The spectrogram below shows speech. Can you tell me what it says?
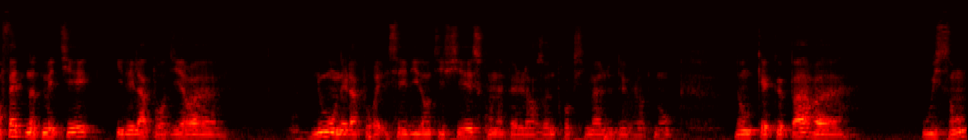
En fait, notre métier, il est là pour dire, nous, on est là pour essayer d'identifier ce qu'on appelle leur zone proximale de développement. Donc, quelque part, où ils sont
